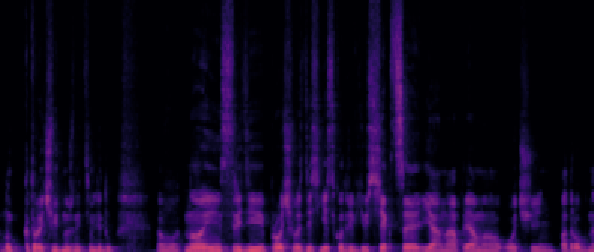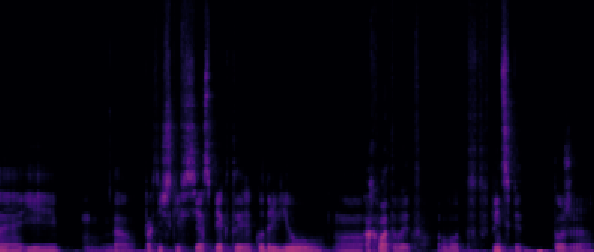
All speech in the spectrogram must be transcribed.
ну, которые, очевидно, нужны Teamlead. Вот. Но и среди прочего здесь есть код-ревью секция, и она прямо очень подробная и да, практически все аспекты код-ревью э, охватывает. Вот, в принципе, тоже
